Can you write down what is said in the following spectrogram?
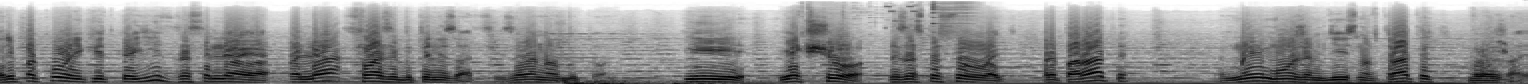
Ріпаковий квіткоїд заселяє поля фази бутонізації зеленого бутону. І якщо не застосовувати препарати, ми можемо дійсно втратити врожай.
